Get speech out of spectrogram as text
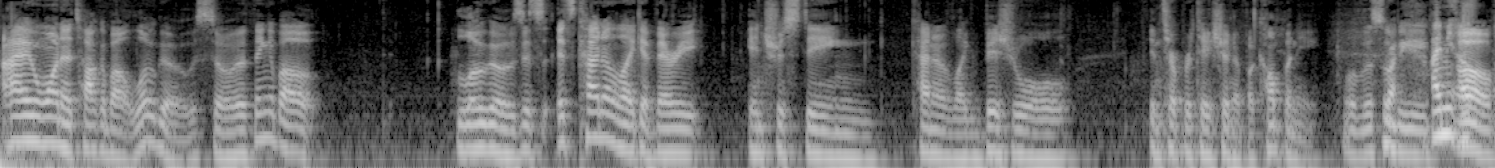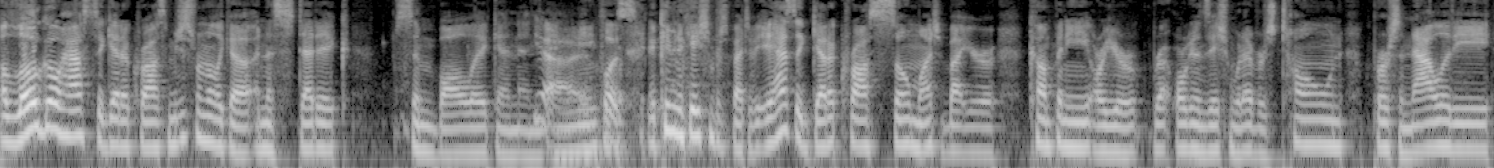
I want to talk about logos. So the thing about logos, it's it's kind of like a very interesting kind of like visual interpretation of a company. Well, this will be. I mean, oh, a, a logo has to get across. I mean, just from like a, an aesthetic, symbolic, and, and, Yeah, and and meaningful plus- a communication perspective. It has to get across so much about your company or your organization, whatever's tone, personality,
